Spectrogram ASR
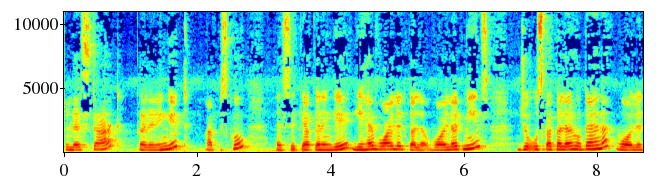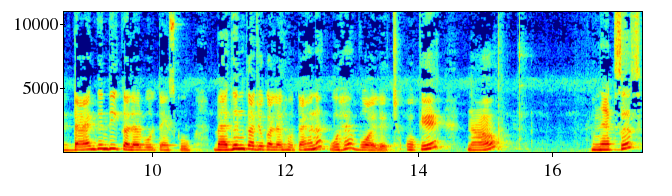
तो लेट स्टार्ट कलरिंग इट आप इसको ऐसे क्या करेंगे? ये है वॉयलेट कलर वॉयलेट मीन्स जो उसका कलर होता है ना वॉयलेट बैगंदी कलर बोलते हैं इसको। बैगन का जो कलर होता है ना, वो है violet okay now next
